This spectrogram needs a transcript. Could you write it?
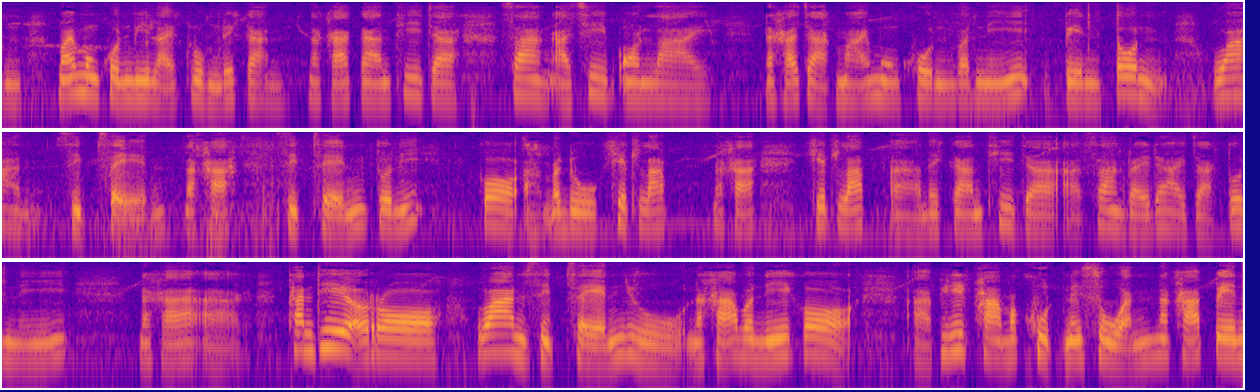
ล ไม้มงคลมีหลายกลุ่มด้วยกันนะคะ การที่จะสร้างอาชีพออนไลน์นะคะจากไม้มงคลวันนี้เป็นต้นว่าน 10แสนนะคะ 10แสนตัวนี้ก็มาดูเคล็ดลับ นะคะ เคล็ดลับในการที่จะสร้างรายได้จากต้นนี้นะคะท่านที่รอว่านสิบแสนอยู่นะคะ วันนี้ก็พินิจพามาขุดในสวนนะคะเป็น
